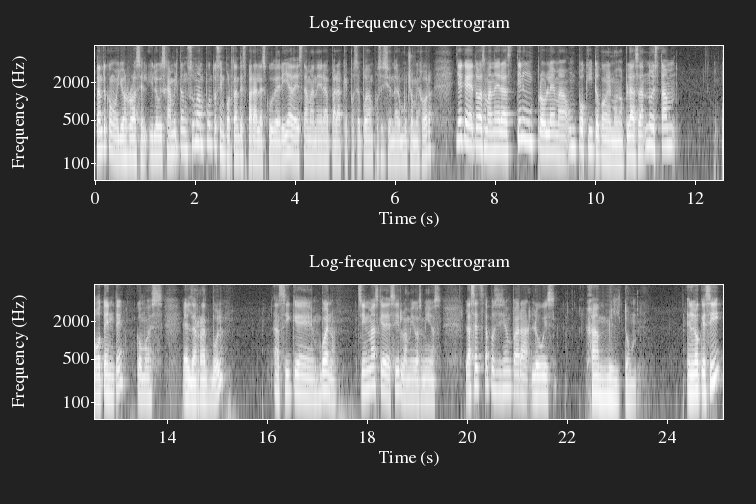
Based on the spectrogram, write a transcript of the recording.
tanto como George Russell y Lewis Hamilton suman puntos importantes para la escudería de esta manera para que pues, se puedan posicionar mucho mejor, ya que de todas maneras tienen un problema un poquito con el monoplaza, no es tan potente como es el de Red Bull, Así que, bueno, sin más que decirlo, amigos míos. La sexta posición para Lewis Hamilton. En lo que sí,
